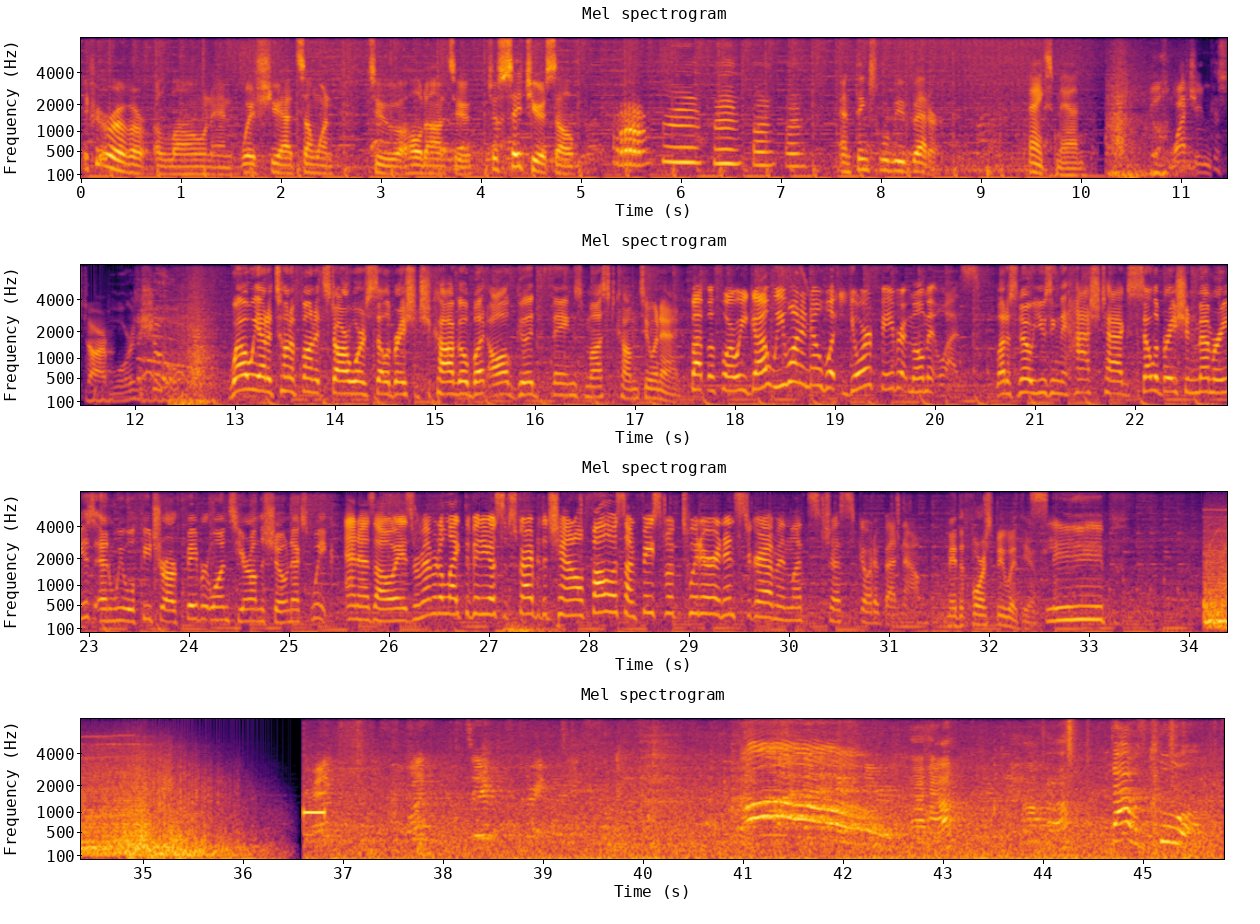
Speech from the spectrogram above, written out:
if you're ever alone and wish you had someone to hold on to, just say to yourself, and things will be better. Thanks, man. Watching the Star Wars show. Well, we had a ton of fun at Star Wars Celebration Chicago, but all good things must come to an end. But before we go, we want to know what your favorite moment was. Let us know using the hashtag celebration memories, and we will feature our favorite ones here on the show next week. And as always, remember to like the video, subscribe to the channel, follow us on Facebook, Twitter, and Instagram, and let's just go to bed now. May the force be with you. Sleep. One, two, three. Oh! Uh-huh. Uh-huh. That was cool.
